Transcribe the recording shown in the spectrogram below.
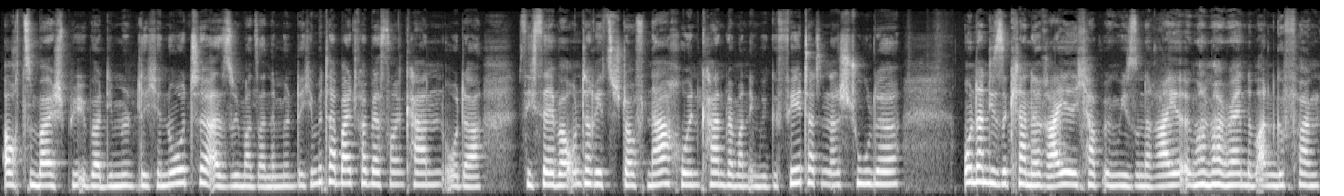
Auch zum Beispiel über die mündliche Note, also wie man seine mündliche Mitarbeit verbessern kann oder sich selber Unterrichtsstoff nachholen kann, wenn man irgendwie gefehlt hat in der Schule. Und dann diese kleine Reihe. Ich habe irgendwie so eine Reihe irgendwann mal random angefangen.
